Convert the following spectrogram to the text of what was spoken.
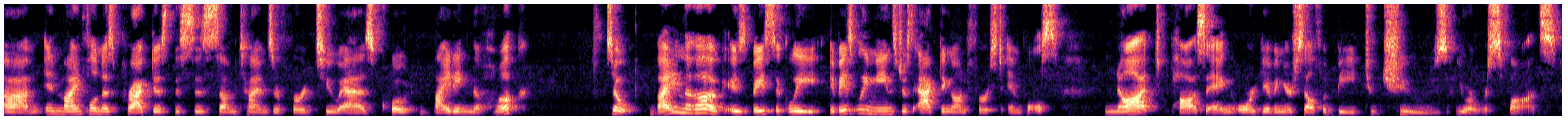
Um, in mindfulness practice, this is sometimes referred to as, quote, biting the hook. So, biting the hook is basically, it basically means just acting on first impulse not pausing or giving yourself a beat to choose your response.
